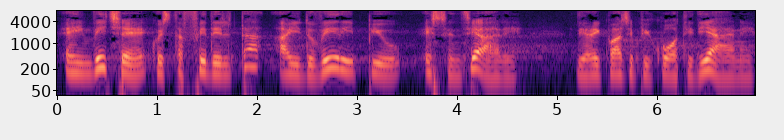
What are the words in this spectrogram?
è invece questa fedeltà ai doveri più essenziali, direi quasi più quotidiani.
